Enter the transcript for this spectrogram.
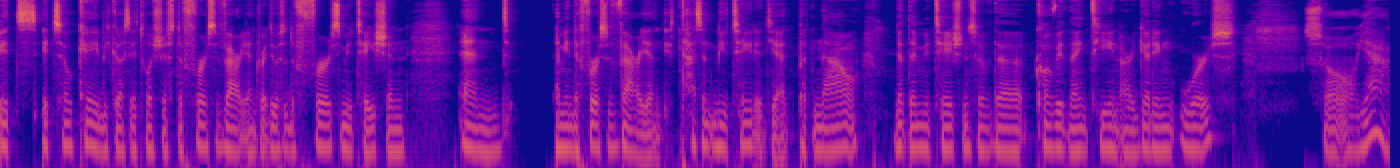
it's it's okay because it was just the first variant right? It was the first mutation. And i mean the first variant it hasn't mutated yet but now that the mutations of the covid-19 are getting worse so yeah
